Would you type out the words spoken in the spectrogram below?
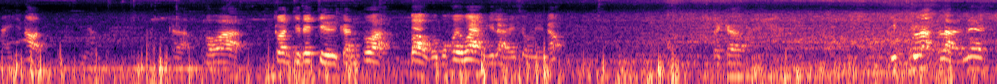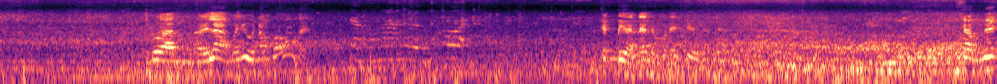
หายคิดฮอดกะเพราะว่าก่อนจะได้เจอกันเพราะว่าเบ้าก็บ่ค่อยว่างเวลาในช่วงนี้เนาะแล้วก็คิดธุระหลายเลยด่วนเวลามาอยู่น้ำบ่อยากมาเดินทอดจักเดือนนั่นน่ะบ่ได้เจอกันซ้ำนี่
